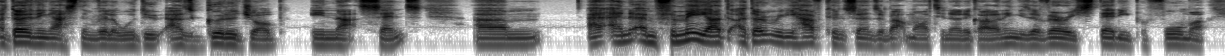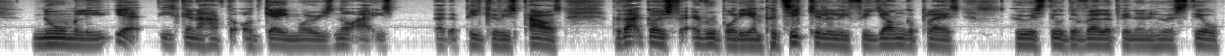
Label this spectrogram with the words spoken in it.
I don't think Aston Villa will do as good a job in that sense. Um, and and for me, I, I, don't really have concerns about Martin Odegaard. I think he's a very steady performer. Normally, yeah, he's going to have the odd game where he's not at his at the peak of his powers. But that goes for everybody, and particularly for younger players who are still developing and who are still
